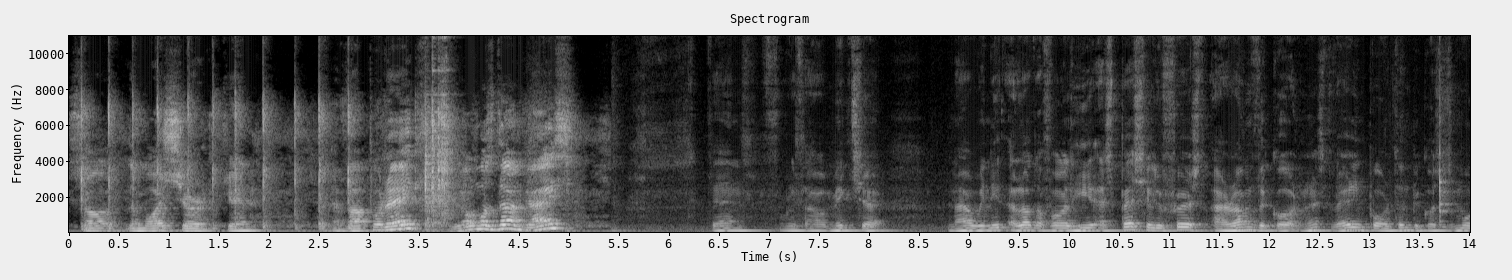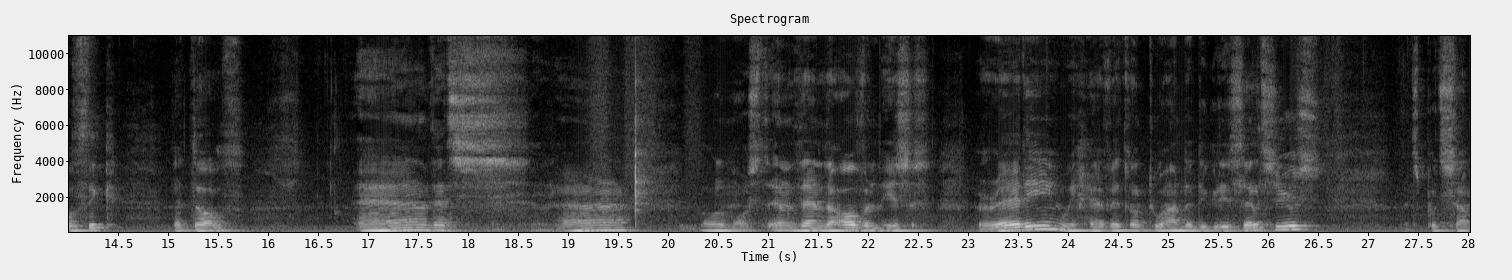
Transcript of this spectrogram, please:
so the moisture can evaporate. We're almost done guys. Then with our mixture. Now we need a lot of oil here especially first around the corners very important because it's more thick the dough and that's uh, almost. And then the oven is ready. We have it on 200 degrees Celsius. Let's put some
